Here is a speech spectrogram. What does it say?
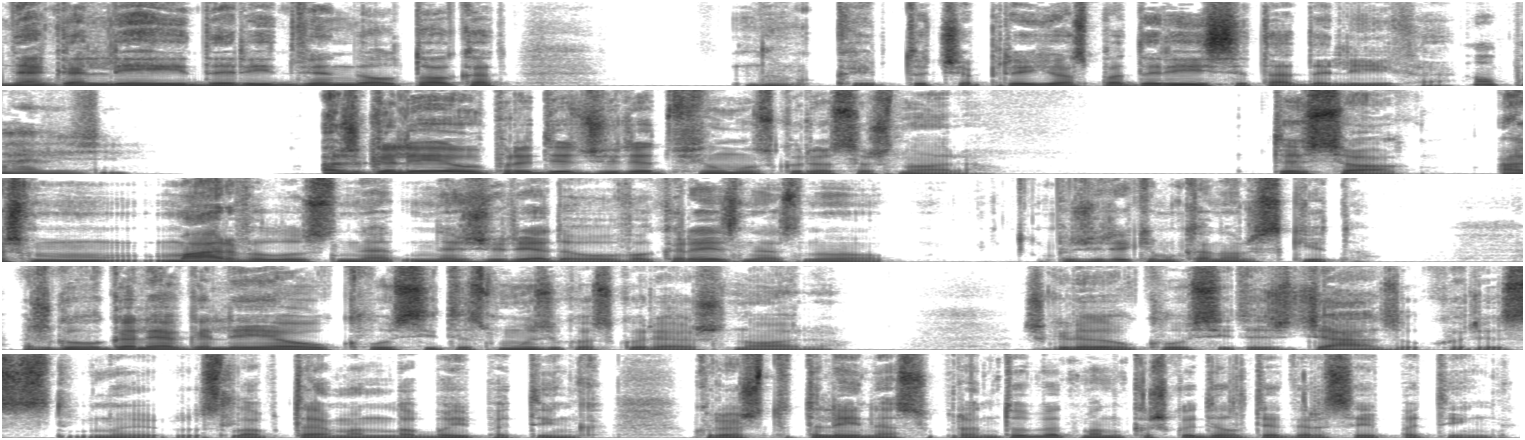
negalėjai daryti vien dėl to, kad, nu, kaip tu čia prie jos padarysi tą dalyką. O pavyzdžiui. Aš galėjau pradėti žiūrėti filmus, kuriuos aš noriu. Tiesiog. Aš Marvelus ne, nežiūrėdavau vakarais, nes, nu, pažiūrėkim, ką nors kito. Aš gal galė, galėjau klausytis muzikos, kurią aš noriu. Aš galėjau klausytis džiazo, kuris nu, slapta man labai patinka, kurio aš totaliai nesuprantu, bet man kažkodėl tie garsai patinka.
